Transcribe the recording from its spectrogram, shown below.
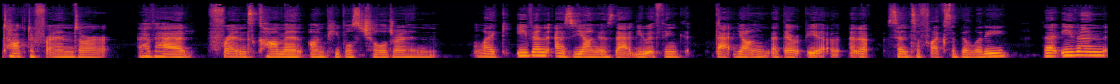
talk to friends or have had friends comment on people's children. Like even as young as that, you would think that young that there would be a, a sense of flexibility that even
